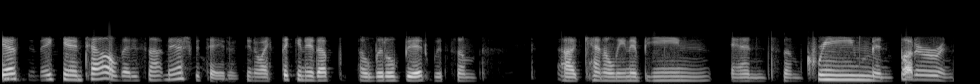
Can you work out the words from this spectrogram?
guests and they can't tell that it's not mashed potatoes. You know, I thicken it up a little bit with some uh, cannellini bean and some cream and butter and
